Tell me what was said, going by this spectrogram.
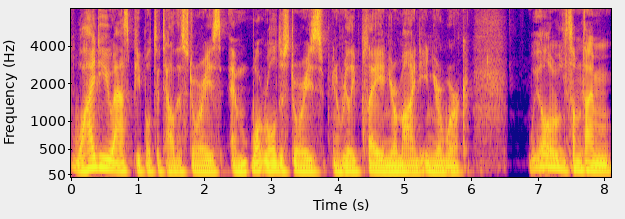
Why do you ask people to tell the stories, and what role do stories you know, really play in your mind, in your work? We all sometimes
